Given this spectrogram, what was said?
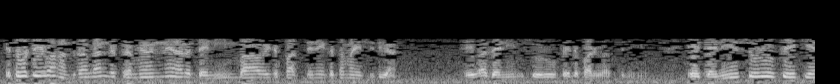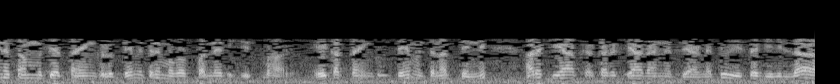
එතකොට ඒවා හඳුනා ගන්න ක්‍රමයන්නේ අර දැනීම් භාවයට පත් වෙන එක තමයි සිදුවන්නේ. ඒවා දැනීම් ස්වરૂපයට පරිවර්තනය වෙනවා. ඒ දැනීම් ස්වરૂපේ කියන සම්මතියත් අයින් කළොත් එහෙම එතන මොකක්වත් නැති කිස් භාවය. ඒකත් අයින් කළොත් එහෙම එතනත් වෙන්නේ අර කියා කර කියා ගන්න දෙයක් නැතුව ඒක ගිහිල්ලා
